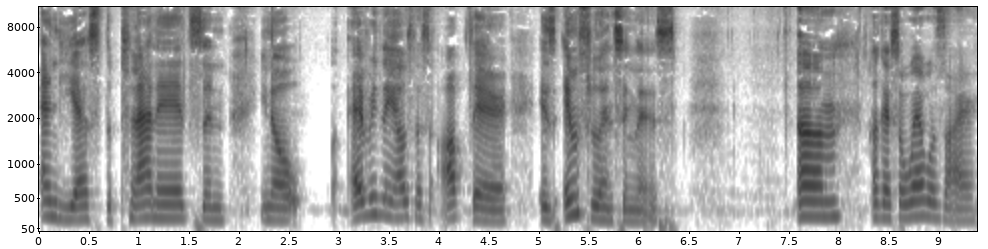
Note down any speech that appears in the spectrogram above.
And yes, the planets and, you know, everything else that's up there is influencing this. Um, okay, so where was I?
